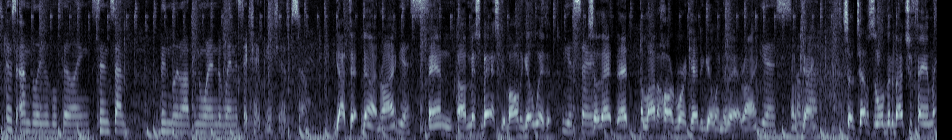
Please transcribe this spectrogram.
It was an unbelievable feeling. Since I've been little, I've been wanting to win the state championship. So got that done, right? Yes. And uh, Miss Basketball to go with it. Yes, sir. So that that a lot of hard work had to go into that, right? Yes. Okay. So tell us a little bit about your family.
